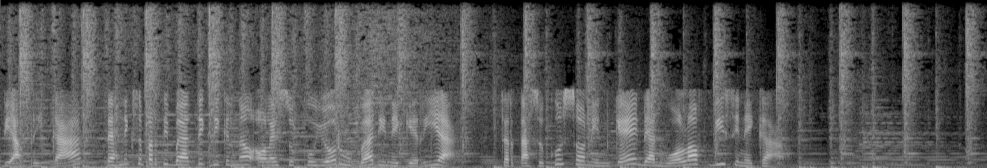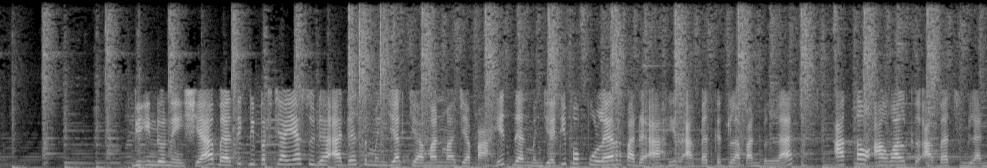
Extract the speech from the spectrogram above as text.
Di Afrika, teknik seperti batik dikenal oleh suku Yoruba di Nigeria, serta suku Soninke dan Wolof di Senegal. Di Indonesia, batik dipercaya sudah ada semenjak zaman Majapahit dan menjadi populer pada akhir abad ke-18 atau awal ke abad 19.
